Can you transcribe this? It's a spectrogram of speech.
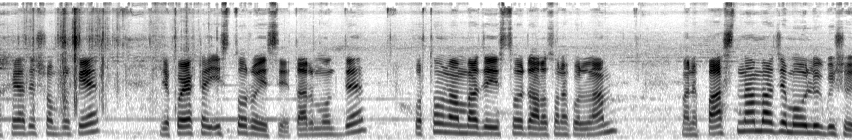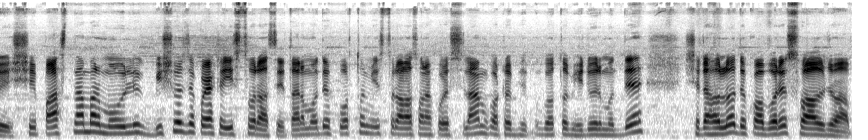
আখিরাতের সম্পর্কে যে কয়েকটা স্তর রয়েছে, তার মধ্যে প্রথম নাম্বার যে স্তরটা আলোচনা করলাম মানে পাঁচ নাম্বার যে মৌলিক বিষয়, সেই পাঁচ নাম্বার মৌলিক বিষয় যে কয়েকটা স্তর আছে, তার মধ্যে প্রথম স্তর আলোচনা করেছিলাম গত গত ভিডিওর মধ্যে, সেটা হলো যে কবরের সোয়াল জবাব।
